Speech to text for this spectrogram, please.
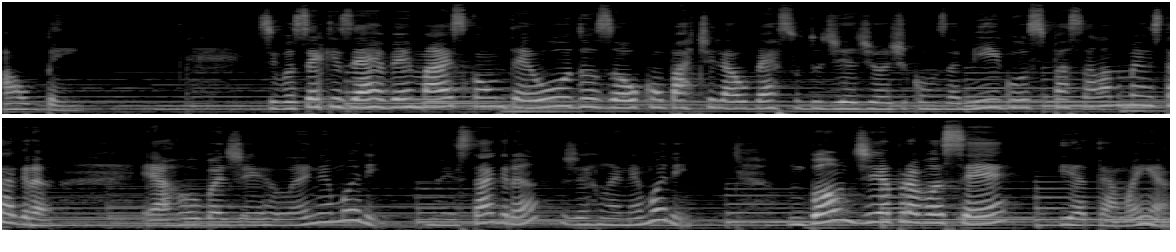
ao bem. Se você quiser ver mais conteúdos ou compartilhar o verso do dia de hoje com os amigos, passa lá no meu Instagram. É arroba. No Instagram, Gerlane Amorim. Um bom dia para você e até amanhã.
